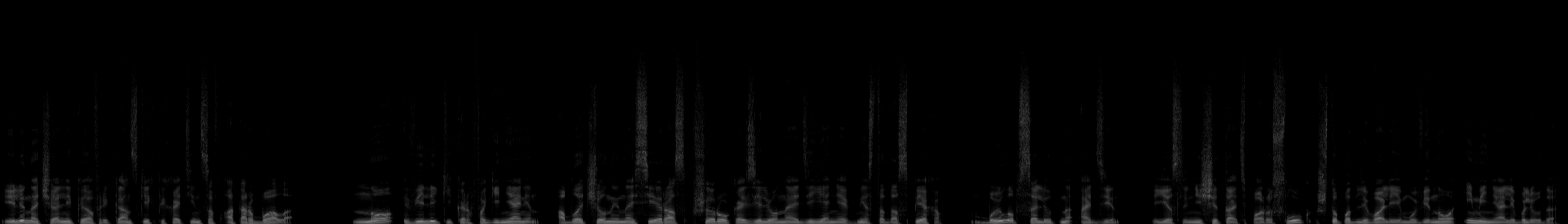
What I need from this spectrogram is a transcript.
или начальника африканских пехотинцев Атарбала. Но великий карфагенянин, облаченный на сей раз в широкое зеленое одеяние вместо доспехов, был абсолютно один, если не считать пару слуг, что подливали ему вино и меняли блюда.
